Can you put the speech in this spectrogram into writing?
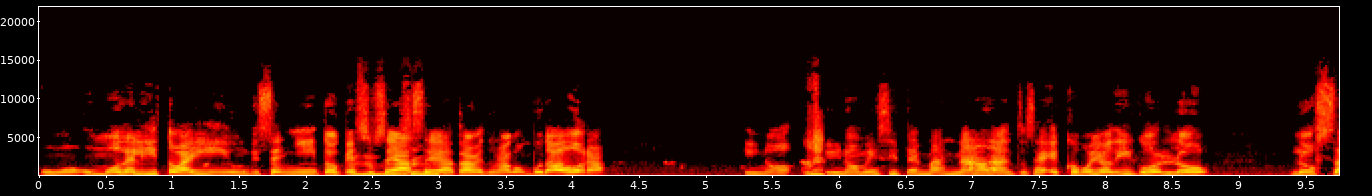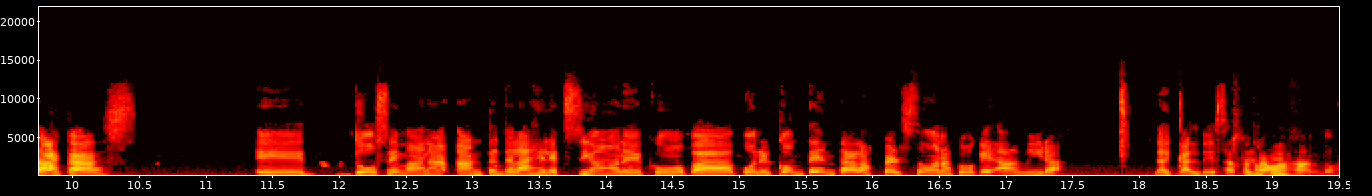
un, modelito ahí, un diseñito, que eso se hace a través de una computadora y no, y no me hiciste más nada. Entonces, es como yo digo, lo, lo sacas eh, dos semanas antes de las elecciones como para poner contenta a las personas, como que, ah, mira, la alcaldesa está trabajando.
